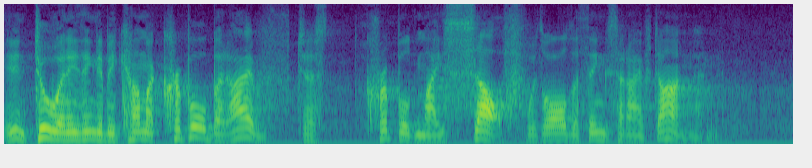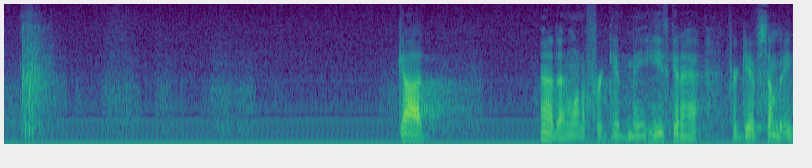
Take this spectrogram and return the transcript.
he didn't do anything to become a cripple, but I've just crippled myself with all the things that I've done. And God, God doesn't want to forgive me. He's going to forgive somebody,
